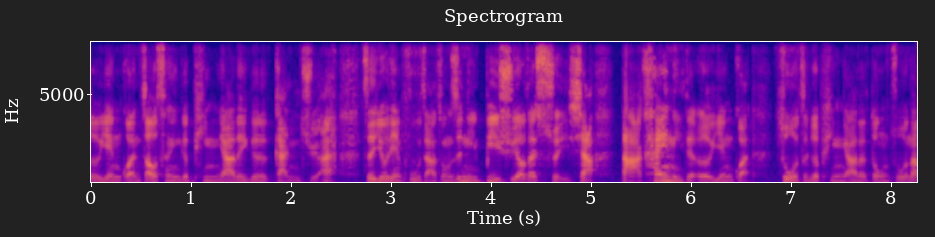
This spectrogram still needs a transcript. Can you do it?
耳咽管，造成一个平压的一个感觉，哎，这有点复杂。总之，你必须要在水下打开你的耳咽管，做这个平压的动作。那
